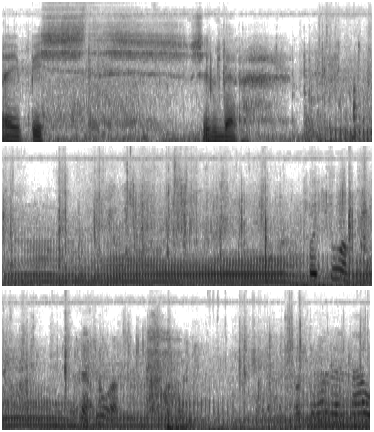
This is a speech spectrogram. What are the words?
Typis. Silver. Pagtunga. Pagtunga. Pagtunga ng tao.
